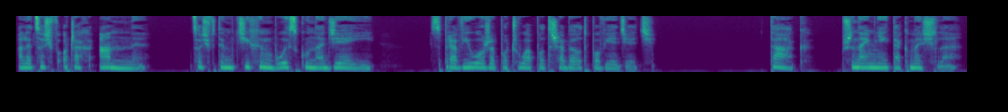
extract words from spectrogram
Ale coś w oczach Anny, coś w tym cichym błysku nadziei sprawiło, że poczuła potrzebę odpowiedzieć. Tak, przynajmniej tak myślę.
